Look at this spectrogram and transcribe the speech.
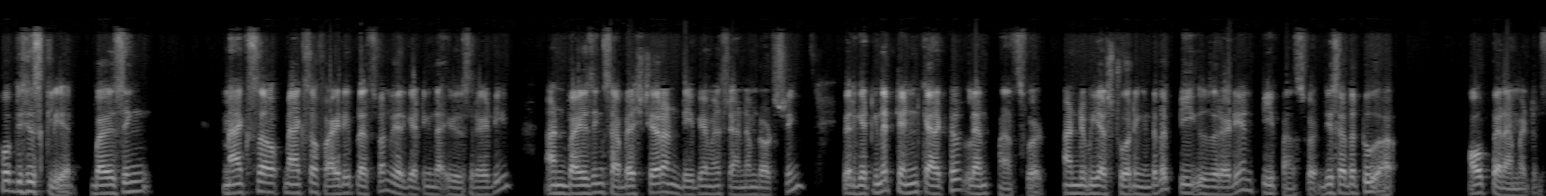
Hope this is clear. By using max of max of id plus one, we are getting the user ID. And by using substr and dbms random dot string, we are getting the 10 character length password. And we are storing into the p user ID and p password. These are the two uh, out parameters.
